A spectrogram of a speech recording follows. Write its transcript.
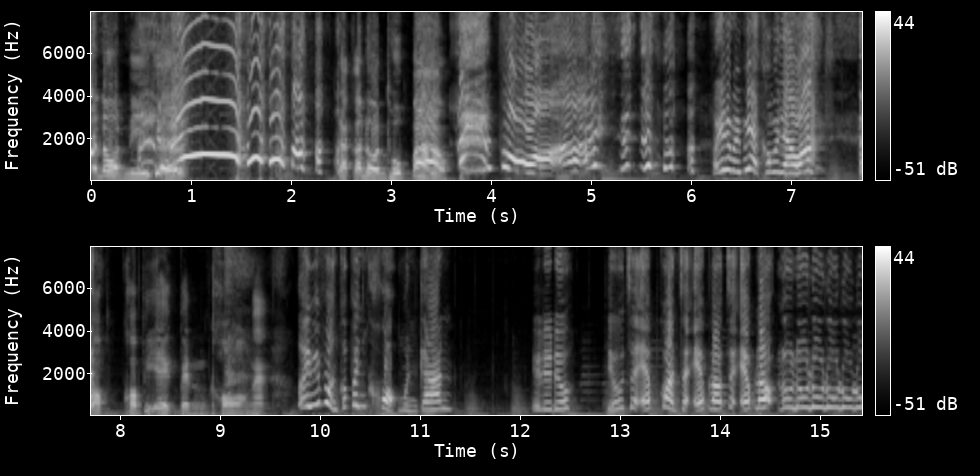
กระโดดหนีเฉยแต่ก็โดนทุบเปล่า ก็ข้อพี่เอกเป็นของอะเฮ้ยพี่ฝนก็เป็นขอกเหมือนกัน เดี๋ยวเดี๋ยวเดี๋ยวเดี๋ยวจะเอฟก่อนจะเอฟแล้วจะเอฟแล้วลูลูลูลูลูลู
